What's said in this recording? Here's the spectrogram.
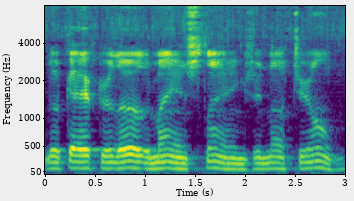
Look after the other man's things and not your own.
